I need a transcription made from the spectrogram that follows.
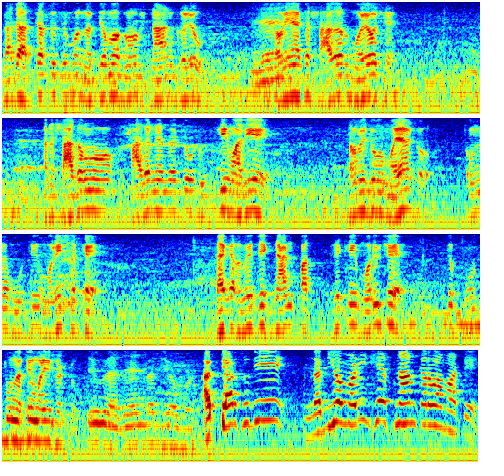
દાદા અત્યાર સુધી નદીઓમાં ઘણું સ્નાન કર્યું. હવે અહીંયા સાગર મળ્યો છે. અને સાગર સાગરની અંદર જો ડૂબકી મારીએ તમે જો મળ્યા છો તમને મોતી મળી શકે. કારણ કે અમે જે જ્ઞાન જે કઈ મળ્યું છે તે પૂરતું નથી મળી શકતું. શું કહે છે? અત્યાર સુધી નદીઓ મળી છે સ્નાન કરવા માટે.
